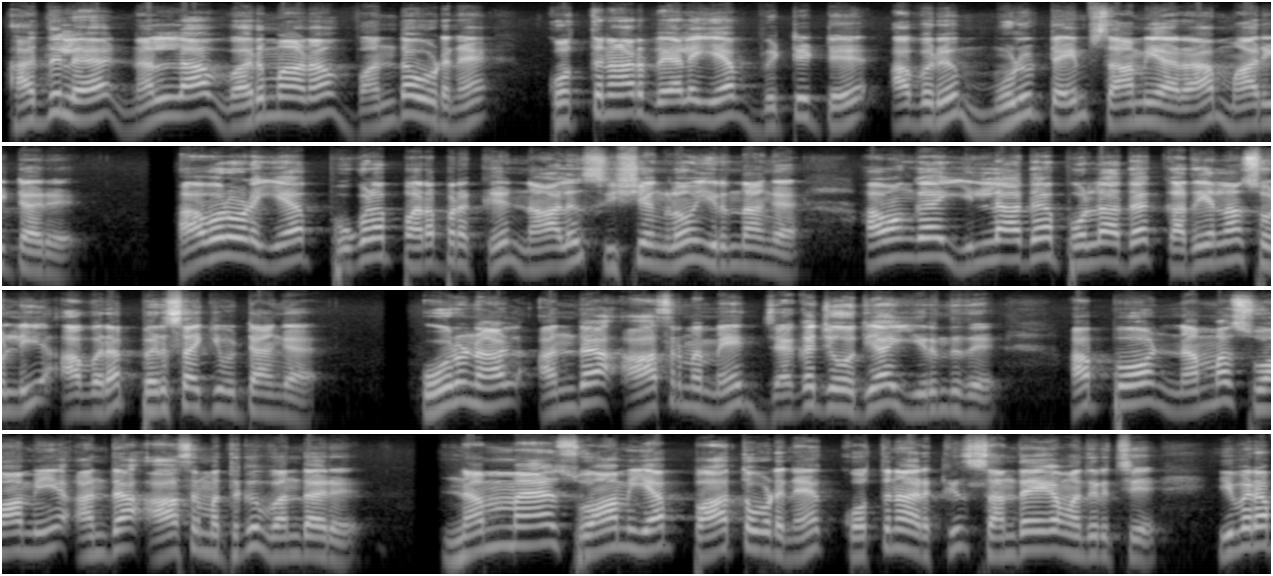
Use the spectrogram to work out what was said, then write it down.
அதில் நல்லா வருமானம் வந்த உடனே கொத்தனார் வேலையை விட்டுட்டு அவர் முழு டைம் சாமியாராக மாறிட்டார். அவருடைய புகழ பரப்புறக்கு நாலு சிஷ்யங்களும் இருந்தாங்க. அவங்க இல்லாத பொல்லாத கதையெல்லாம் சொல்லி அவரை பெருசாக்கி விட்டாங்க. ஒரு நாள் அந்த ஆசிரமமே ஜெகஜோதியாக இருந்தது. அப்போது நம்ம சுவாமி அந்த ஆசிரமத்துக்கு வந்தார். நம்ம சுவாமியை பார்த்த உடனே கொத்தனாருக்கு சந்தேகம் வந்துருச்சு. இவரை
